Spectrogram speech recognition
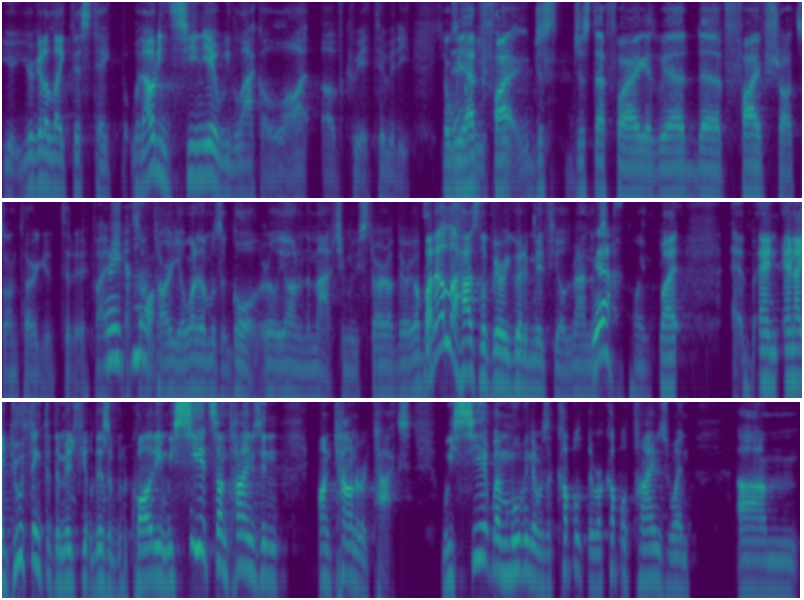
you're, gonna like this take, but without Insigne, we lack a lot of creativity. So we had five. Just just FYI, guys, we had uh, five shots on target today. Five I mean, shots on, on, target. One of them was a goal early on in the match, and we started off very well. Barella has looked very good in midfield, random yeah. point, but and and I do think that the midfield is of good quality, and we see it sometimes in on counterattacks. We see it when moving. There was a couple. There were a couple times when, um,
